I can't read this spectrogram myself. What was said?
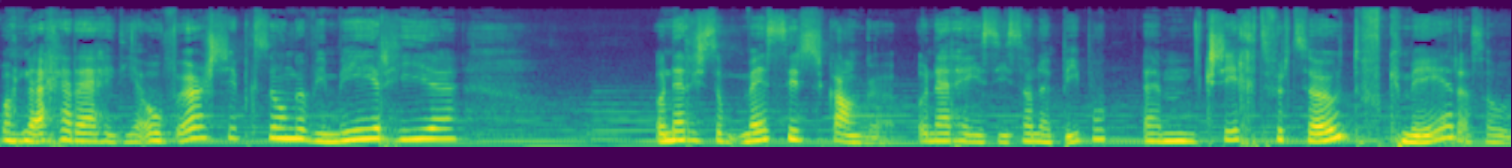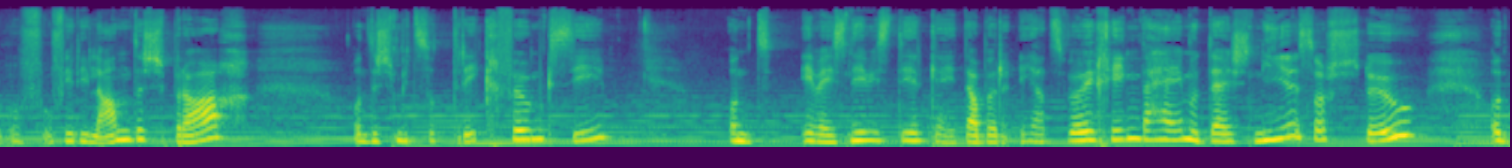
Und nachher haben die auch Worship gesungen, wie wir hier. Und er ist so die Message gegangen. Und er haben sie so eine Bibelgeschichte erzählt, auf Khmer, also auf, auf ihre Landessprache. Und es war mit so einem Trickfilm. Gewesen. Und ich weiß nicht, wie es dir geht, aber ich habe zwei Kinder daheim und der ist nie so still. Und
